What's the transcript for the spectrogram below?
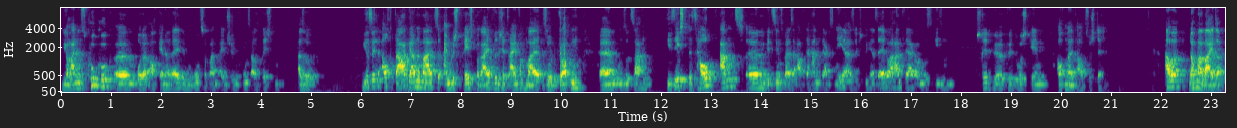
Johannes Kuckuck ähm, oder auch generell dem Berufsverband einen schönen Gruß ausrichten. Also wir sind auch da gerne mal zu einem Gespräch bereit, würde ich jetzt einfach mal so droppen ähm, und sozusagen die Sicht des Hauptamts ähm, beziehungsweise auch der Handwerksnähe. Also ich bin ja selber Handwerker und musste diesen Schritt für, für durchgehen, auch mal darzustellen. Aber nochmal weiter.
